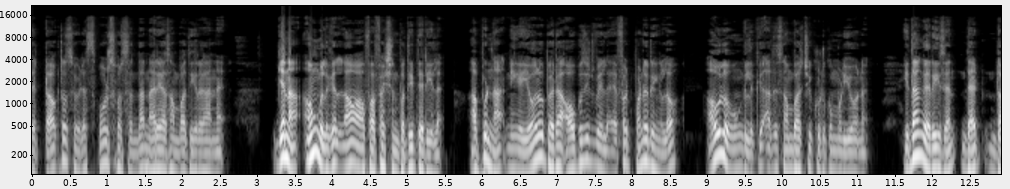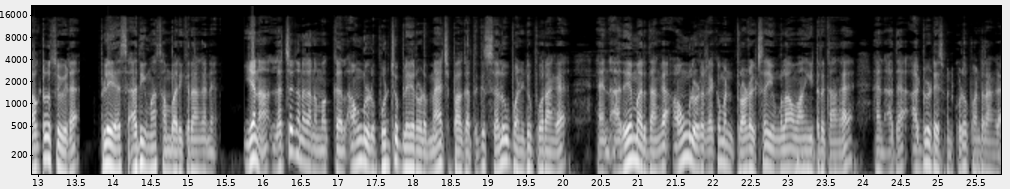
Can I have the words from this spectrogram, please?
தட் டாக்டர்ஸை விட ஸ்போர்ட்ஸ் பர்சன் தான் நிறையா சம்பாதிக்கிறாங்கன்னு. ஏன்னா அவங்களுக்கு லா ஆஃப் அஃபெக்ஷன் பற்றி தெரியல. அப்படின்னா நீங்கள் எவ்வளோ பேரை ஆப்போசிட் வேல எஃபர்ட் பண்ணுறீங்களோ அவ்வளோ உங்களுக்கு அது சம்பாரிச்சு கொடுக்க முடியும்னு. இதாங்க ரீசன் தட் டாக்டர்ஸை விட பிளேயர்ஸ் அதிகமாக சம்பாதிக்கிறாங்கன்னு. ஏன்னா லட்சக்கணக்கான மக்கள் அவங்களோட பிடிச்ச பிளேயரோட மேட்ச் பார்க்கறதுக்கு செலவு பண்ணிட்டு போகிறாங்க அண்ட் அதே மாதிரி தாங்க அவங்களோட ரெக்கமெண்ட் ப்ராடக்ட்ஸை இவங்களாம் வாங்கிட்டு இருக்காங்க. அண்ட் அதை அட்வர்டைஸ்மெண்ட் கூட பண்ணுறாங்க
